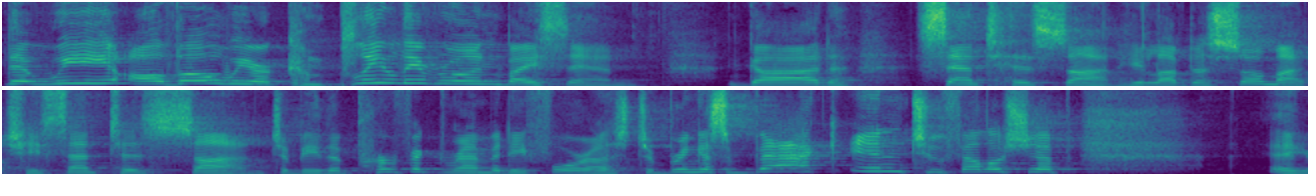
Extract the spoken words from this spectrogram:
that we, although we are completely ruined by sin, God sent his son. He loved us so much, he sent his son to be the perfect remedy for us, to bring us back into fellowship, a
